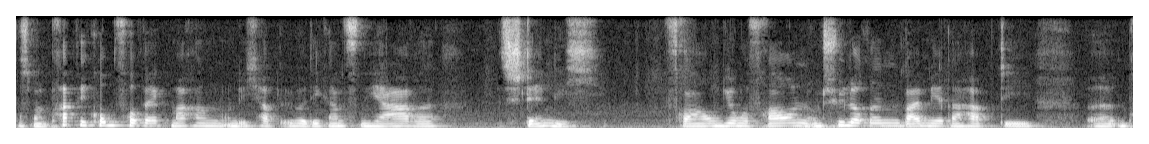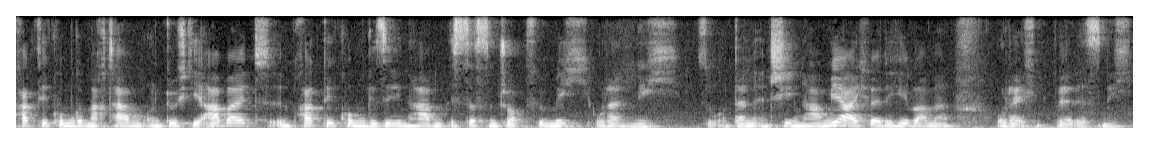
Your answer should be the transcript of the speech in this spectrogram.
muss man ein Praktikum vorweg machen. Und ich habe über die ganzen Jahre ständig Frauen, junge Frauen und Schülerinnen bei mir gehabt, die äh, ein Praktikum gemacht haben und durch die Arbeit im Praktikum gesehen haben, ist das ein Job für mich oder nicht. So, und dann entschieden haben, ja, ich werde Hebamme oder ich werde es nicht.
